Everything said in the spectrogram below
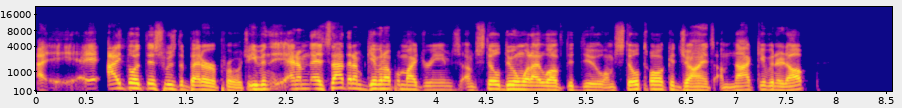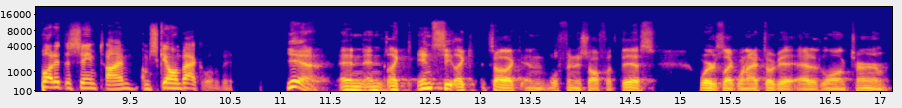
I, I thought this was the better approach. Even and I'm, it's not that I'm giving up on my dreams. I'm still doing what I love to do. I'm still talking Giants. I'm not giving it up, but at the same time, I'm scaling back a little bit. Yeah, and and like in see like so like and we'll finish off with this, where it's like when I took it at it long term,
